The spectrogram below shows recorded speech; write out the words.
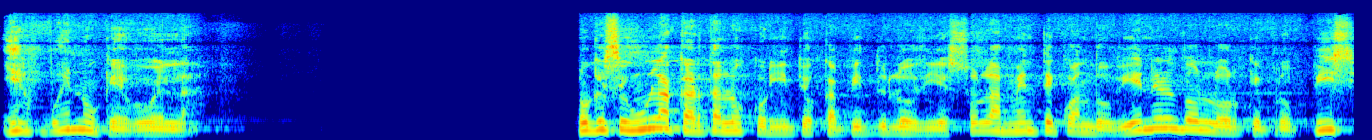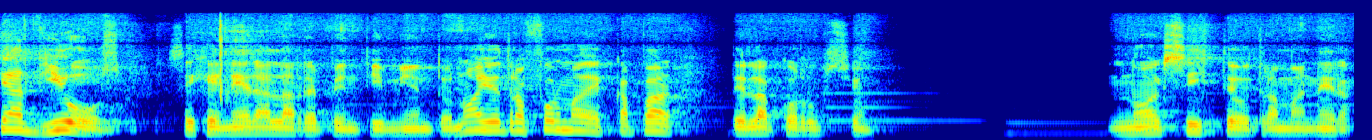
Y es bueno que duela. Porque según la carta a los Corintios capítulo 10, solamente cuando viene el dolor que propicia a Dios se genera el arrepentimiento. No hay otra forma de escapar de la corrupción. No existe otra manera.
